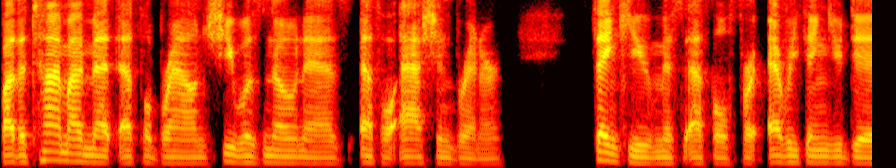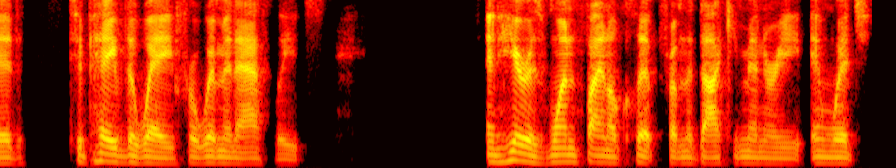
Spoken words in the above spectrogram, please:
By the time I met Ethel Brown, she was known as Ethel Aschenbrenner. Thank you, Miss Ethel, for everything you did to pave the way for women athletes. And here is one final clip from the documentary in which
